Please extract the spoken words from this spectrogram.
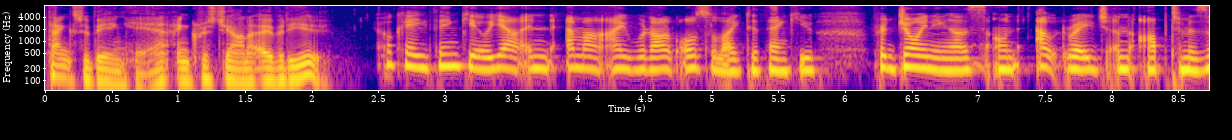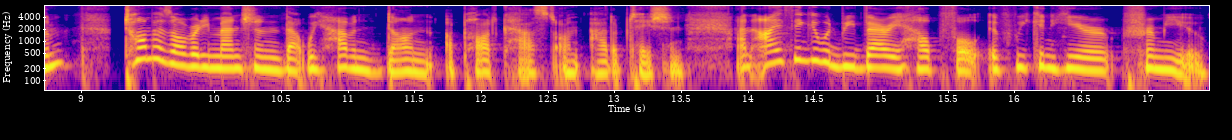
thanks for being here. And Christiana, over to you. Okay, thank you. Yeah, and Emma, I would also like to thank you for joining us on Outrage and Optimism. Tom has already mentioned that we haven't done a podcast on adaptation, and I think it would be very helpful if we can hear from you.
